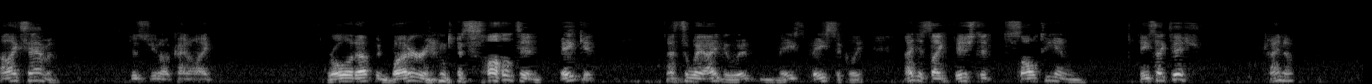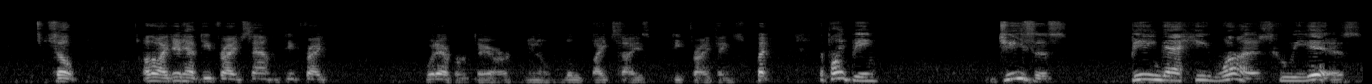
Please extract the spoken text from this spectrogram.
I like salmon. Just, you know, kind of like roll it up in butter and salt and bake it. That's the way I do it, basically. I just like fish that's salty and tastes like fish. Kind of. So, although I did have deep fried salmon, deep fried whatever they are, you know, little bite sized deep fried things. But the point being, Jesus being that he was who he is,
